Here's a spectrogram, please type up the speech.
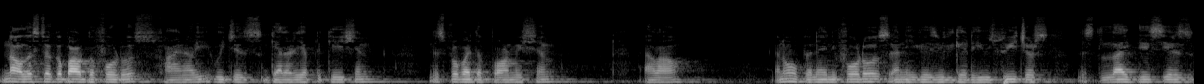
Now let's talk about the photos finally which is gallery application. Just provide the permission allow and open any photos and you guys will get huge features. Just like this here is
